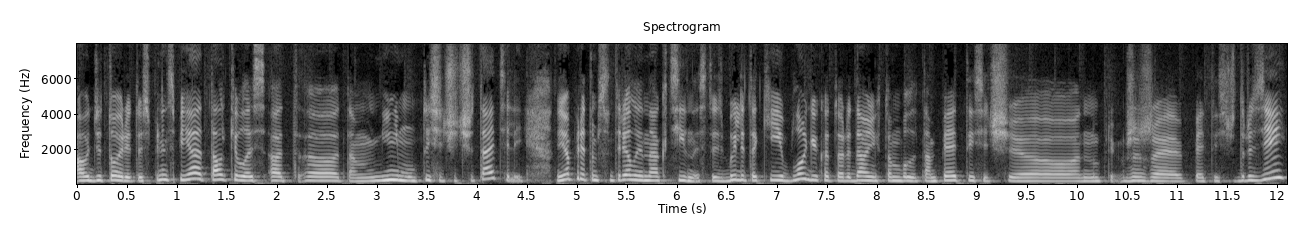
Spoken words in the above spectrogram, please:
аудиторию. То есть, в принципе, я отталкивалась от э, там, минимум тысячи читателей, но я при этом смотрела и на активность. То есть были такие блоги, которые да, у них там было там 5 тысяч, э, например, в ЖЖ 5 тысяч друзей,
